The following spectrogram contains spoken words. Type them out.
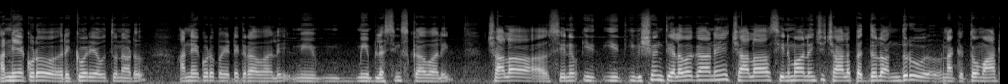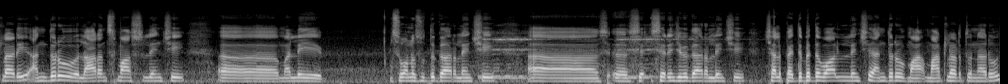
అన్నయ్య కూడా రికవరీ అవుతున్నాడు. అన్నయ్య కూడా బయటకు రావాలి. మీ మీ బ్లెస్సింగ్స్ కావాలి. చాలా సినిమా ఈ విషయం తెలవగానే చాలా సినిమాల నుంచి చాలా పెద్దలు అందరూ నాకుతో మాట్లాడి అందరూ లారెన్స్ మాస్టర్ నుంచి మళ్ళీ సోనసుద్దు గారుల నుంచి చిరంజీవి గారుల నుంచి చాలా పెద్ద పెద్ద వాళ్ళ నుంచి అందరూ మా మాట్లాడుతున్నారు.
